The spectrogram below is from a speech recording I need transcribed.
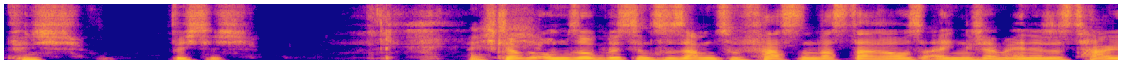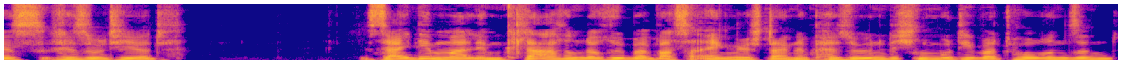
Finde ich wichtig. Ich glaube, um so ein bisschen zusammenzufassen, was daraus eigentlich am Ende des Tages resultiert. Sei dir mal im Klaren darüber, was eigentlich deine persönlichen Motivatoren sind.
